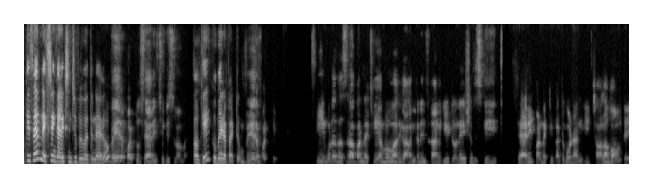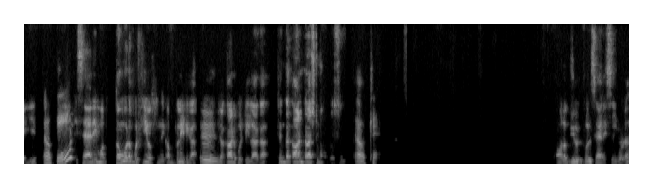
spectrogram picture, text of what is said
Okay sir next ఏం కలెక్షన్ చూపిపోతున్నారు కుబేర పట్టు శారీ చూపిస్తున్నాం ఓకే కుబేర పట్టు. కుబేర పట్టు. ఇవి కూడా దసరా పండగకి అమ్మవారికి అలంకరించడానికి డొనేషన్స్కి శారీ పండగకి కట్టుకోవడానికి చాలా బాగుంటాయి. ఓకే. శారీ మొత్తం కూడా బుట్టి వస్తుంది కంప్లీట్గా. జకాడ్ బుట్టి లాగా. కింద కాంట్రాస్ట్ బాగుంది వస్తుంది. ఓకే. చాలా బ్యూటిఫుల్ శారీస్ కూడా.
